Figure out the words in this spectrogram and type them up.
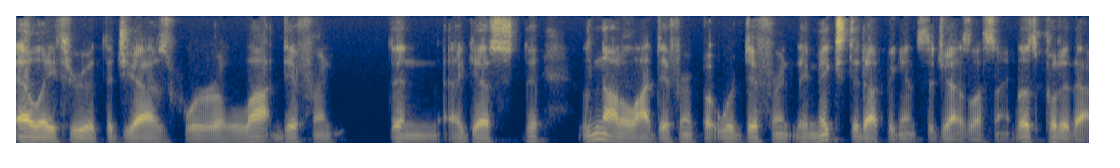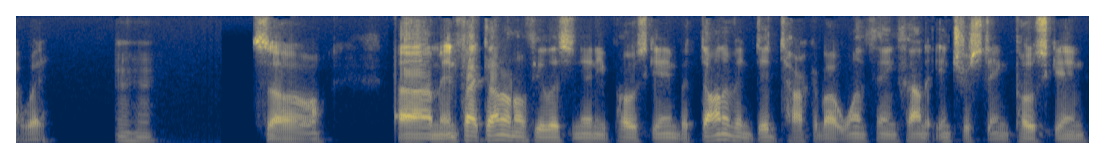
LA threw at the Jazz were a lot different than I guess not a lot different, but were different. They mixed it up against the Jazz last night. Let's put it that way. Mm-hmm. So, um, in fact, I don't know if you listened to any post game, but Donovan did talk about one thing. Found it interesting post game.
